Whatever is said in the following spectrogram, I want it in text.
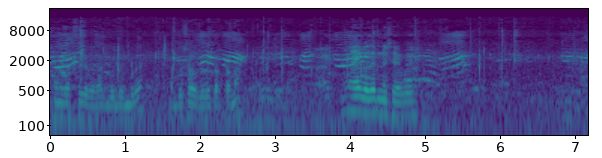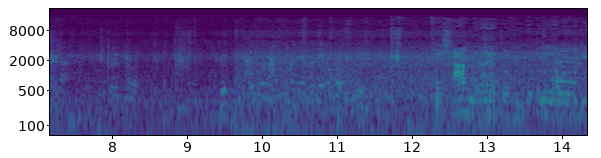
কেন রাখছে রাখব আমরা আমি তো পারতাম না। হ্যাঁ গো দেবনে সে ভাই সামনে যায় তো তুমি লাভ কি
